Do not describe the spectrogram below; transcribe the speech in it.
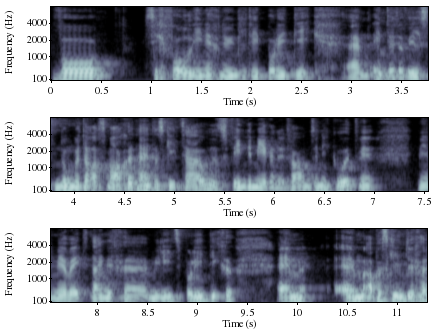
wo sich voll reinknündeln in die Politik. Ähm, entweder will es nur das machen, äh, das gibt's auch, das finden wir nicht wahnsinnig gut. Wir, wir, wir wollen eigentlich äh, Milizpolitiker. Ähm, ähm, aber es gibt natürlich auch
